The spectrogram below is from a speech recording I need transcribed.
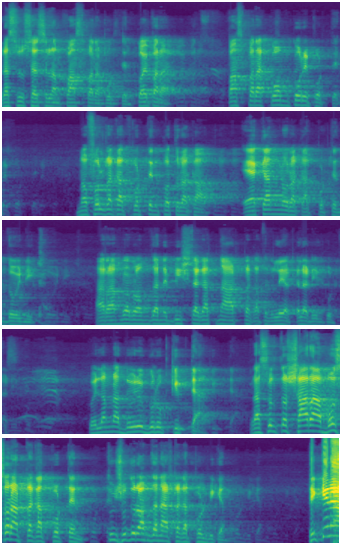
রাসুল সাল্লাম পাঁচ পারা পড়তেন। কয় পারা? পাঁচ পারা কম করে পড়তেন। নফল রাকাত পড়তেন কত রাকাত? একান্ন রাকাত পড়তেন দৈনিক। আর আমরা রমজানে বিশ টাকাত না আট টাকাতে লেয়া ঠেলা ডিল করতেছি। কইলাম না, দুই গ্রুপ কিপটা। রাসুল তো সারা বছর আট টাকাত পড়তেন। তুই শুধু রমজানে আট টাকাত পড়বি কেন? ঠিক কিনা?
